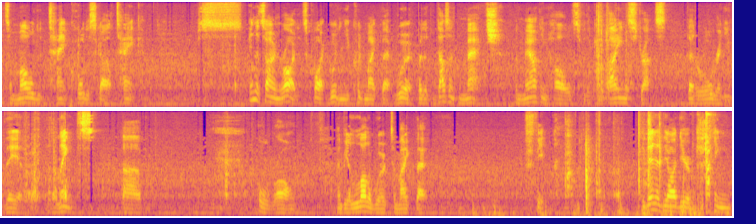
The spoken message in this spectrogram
it's a molded tank quarter scale tank in its own right it's quite good and you could make that work but it doesn't match the mounting holes for the cabane struts that are already there. The lengths are all wrong and be a lot of work to make that fit. We then had the idea of cutting,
